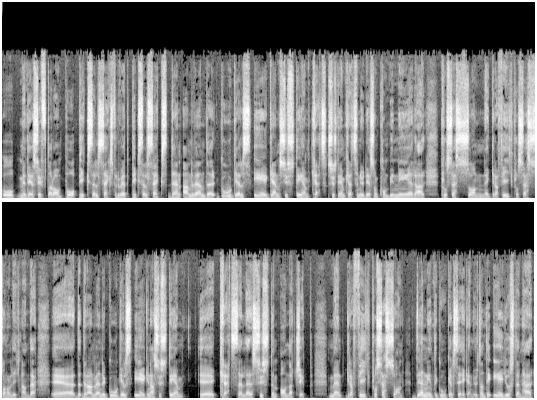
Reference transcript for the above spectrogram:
Och med det syftar de på Pixel 6, för du vet Pixel 6 den använder Googles egen systemkrets. Systemkretsen är det som kombinerar processorn, eh, grafikprocessorn och liknande. Eh, den använder Googles egna system eh, krets eller system on a chip. Men grafikprocessorn, den är inte Googles egen, utan det är just den här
